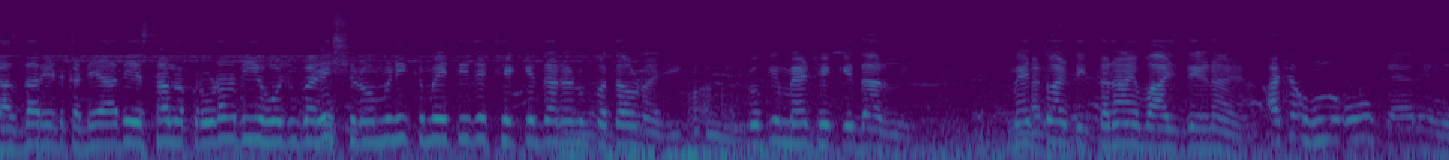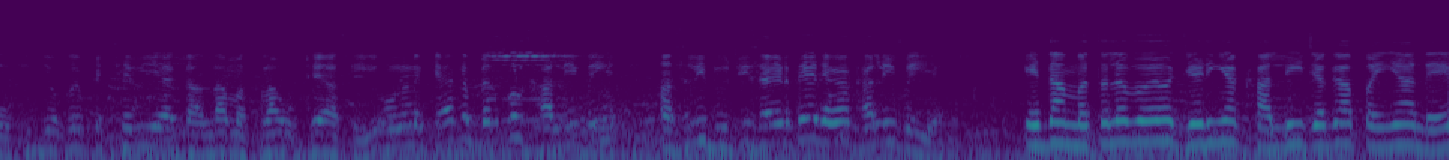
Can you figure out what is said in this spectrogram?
ਗਜ਼ ਦਾ ਰੇਟ ਕੱਢਿਆ ਤੇ ਇਸ ਹਿਸਾਬ ਨਾਲ ਕਰੋੜਾਂ ਰੁਪਏ ਹੋ ਜਾਊਗਾ ਇਹ ਸ਼੍ਰੋਮਣੀ ਕਮੇਟੀ ਦੇ ਠੇਕੇਦਾਰਾਂ ਨੂੰ ਪਤਾ ਹੋਣਾ ਜੀ ਕਿਉਂਕਿ ਮੈਂ ਠੇਕੇਦਾਰ ਨਹੀਂ। ਮੈਂ ਤੁਹਾਡੀ ਤਰ੍ਹਾਂ ਆਵਾਜ਼ ਦੇਣ ਆਇਆ। ਅੱਛਾ ਹੁਣ ਉਹ ਕਹਿ ਰਹੇ ਨੇ ਸੀ ਜੋ ਕੋਈ ਪਿੱਛੇ ਵੀ ਇਹ ਗੱਲ ਦਾ ਮਸਲਾ ਉੱਠਿਆ ਸੀ ਉਹਨਾਂ ਨੇ ਕਿਹਾ ਕਿ ਬਿਲਕੁਲ ਖਾਲੀ ਪਈ ਹੈ ਅਸਲੀ ਦੂਜੀ ਸਾਈਡ ਤੇ ਇਹ ਜਗ੍ਹਾ ਖਾਲੀ ਪਈ ਹੈ। ਇਹਦਾ ਮਤਲਬ ਜਿਹੜੀਆਂ ਖਾਲੀ ਜਗ੍ਹਾ ਪਈਆਂ ਨੇ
